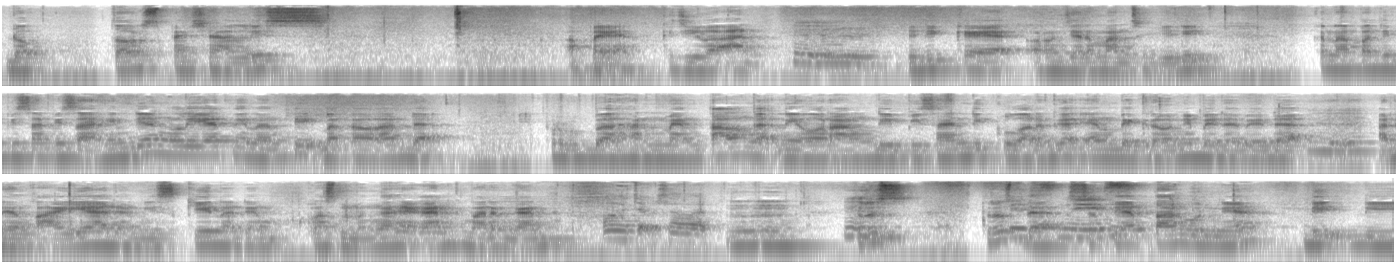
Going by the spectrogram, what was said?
dokter spesialis apa ya kejiwaan. Jadi kayak orang Jerman sih. Jadi kenapa dipisah-pisahin? Dia ngelihat nih nanti bakal ada perubahan mental nggak nih orang dipisahin di keluarga yang backgroundnya beda-beda. Ada yang kaya, ada yang miskin, ada yang kelas menengah ya kan kemarin kan. Oh, cek pesawat. Mm-mm. Terus terus da- setiap tahunnya di di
